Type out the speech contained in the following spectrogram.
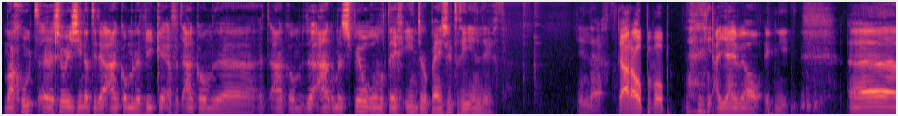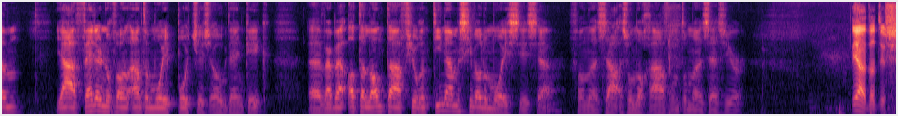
Maar goed, uh, zul je zien dat hij de aankomende weekend, of het aankomende, het aankomende, de aankomende speelronde tegen Inter opeens er 3 in ligt. Inlegt. Daar hopen we op. ja, jij wel, ik niet. Um, ja, verder nog wel een aantal mooie potjes ook, denk ik. Uh, waarbij Atalanta Fiorentina misschien wel de mooiste is, hè? Van uh, zondagavond om 6 uur. Ja, dat is,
